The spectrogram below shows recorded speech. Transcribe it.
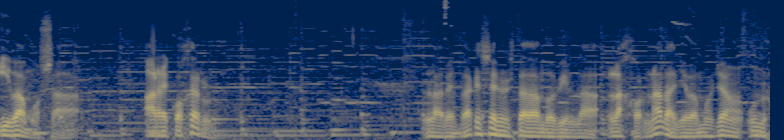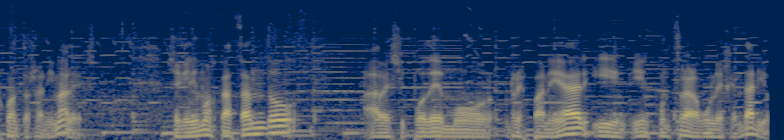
y vamos a, a recogerlo. La verdad que se nos está dando bien la, jornada. Llevamos ya unos cuantos animales. Seguiremos cazando a ver si podemos respanear y, y encontrar algún legendario.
